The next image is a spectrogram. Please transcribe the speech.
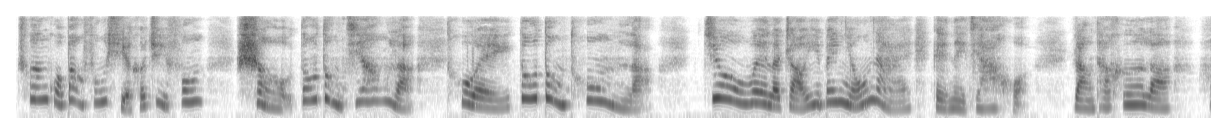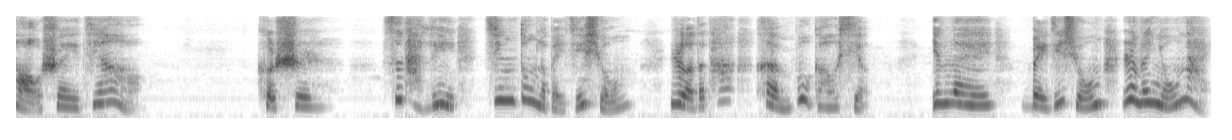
穿过暴风雪和飓风，手都冻僵了，腿都冻痛了，就为了找一杯牛奶给那家伙，让他喝了。好睡觉。可是，斯坦利惊动了北极熊，惹得他很不高兴，因为北极熊认为牛奶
